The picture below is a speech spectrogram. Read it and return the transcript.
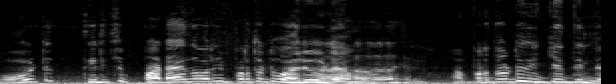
പോയിട്ട് തിരിച്ച് പടയെന്ന് പറഞ്ഞ് ഇപ്പുറത്തോട്ട് വരും കേട്ടോ അമ്മ. അപ്പുറത്തോട്ട് നിക്കത്തില്ല.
